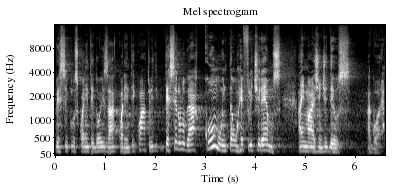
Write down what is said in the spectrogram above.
Versículos 42 a 44. E em terceiro lugar, como então refletiremos a imagem de Deus agora?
